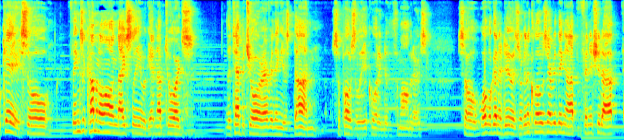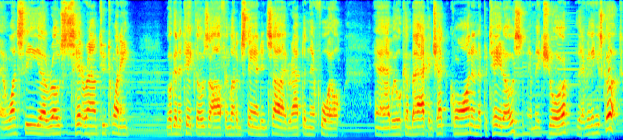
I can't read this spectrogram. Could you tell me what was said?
Okay, so things are coming along nicely. We're getting up towards the temperature. Everything is done, supposedly, according to the thermometers. So what we're going to do is we're going to close everything up, and finish it up, and once the uh, roasts hit around 220, we're going to take those off and let them stand inside, wrapped in their foil. And we will come back and check the corn and the potatoes and make sure that everything is cooked.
